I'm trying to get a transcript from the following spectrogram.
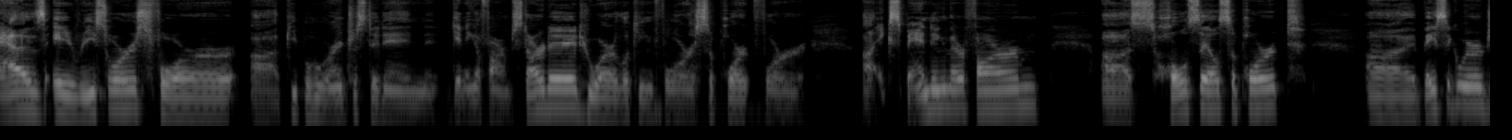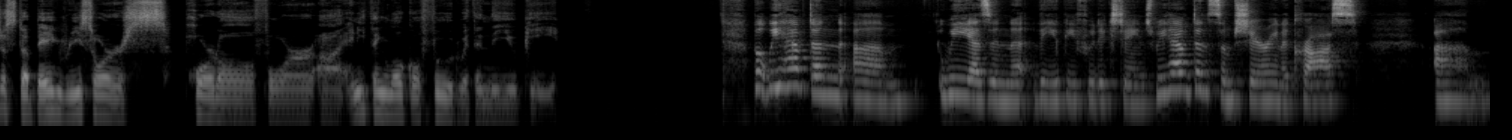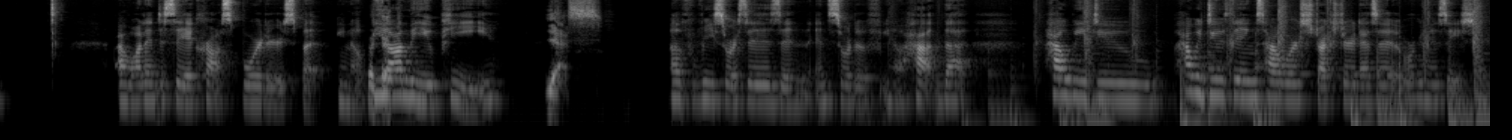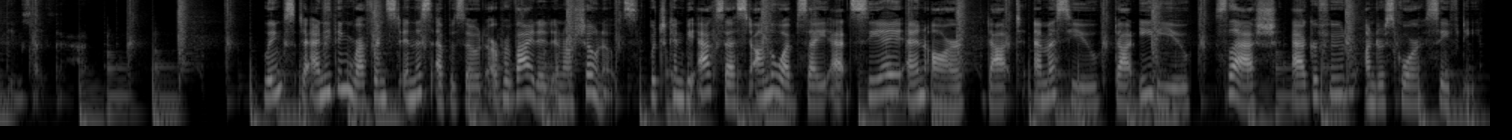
as a resource for uh, people who are interested in getting a farm started, who are looking for support for uh, expanding their farm. uh, wholesale support. Uh, basically, we're just a big resource portal for uh, anything local food within the UP. But we have done, um, we as in the UP Food Exchange, we have done some sharing across. Um, I wanted to say across borders, but you know, beyond the UP. Yes. Of resources and and sort of you know how the how we do how we do things, how we're structured as an organization, things like that. Links to anything referenced in this episode are provided in our show notes, which can be accessed on the website at canr.msu.edu slash agrifood underscore safety.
